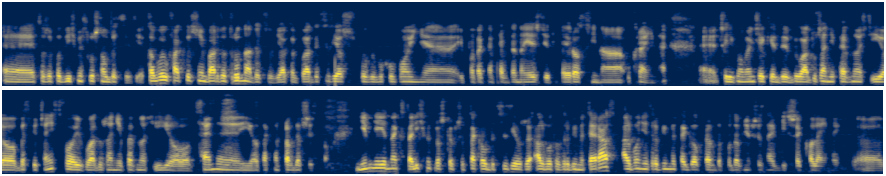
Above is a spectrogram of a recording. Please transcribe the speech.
e, to, że podjęliśmy słuszną decyzję. To był faktycznie bardzo trudna decyzja. To była decyzja już po wybuchu wojny i po tak naprawdę najeździe tutaj Rosji na Ukrainę, e, czyli w momencie, kiedy była duża niepewność i o bezpieczeństwo, i była duża niepewność i o ceny, i o tak naprawdę wszystko. Niemniej jednak staliśmy troszkę przed taką decyzją, że albo to zrobimy zrobimy teraz, albo nie zrobimy tego prawdopodobnie przez najbliższe kolejnych e,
